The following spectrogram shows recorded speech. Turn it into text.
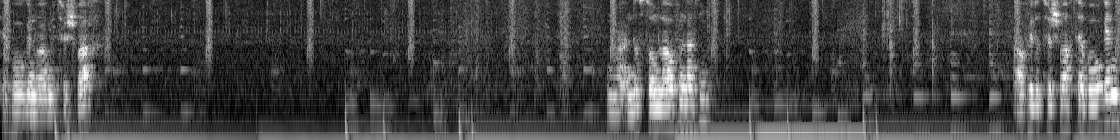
Der Bogen war mir zu schwach. Und mal andersrum laufen lassen. Auch wieder zu schwach der Bogen.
